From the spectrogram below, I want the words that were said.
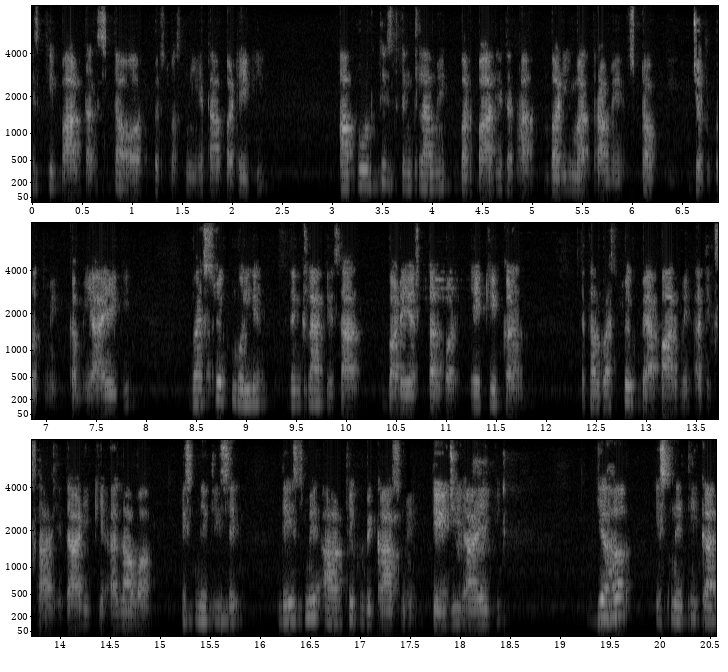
इसकी पारदर्शिता और विश्वसनीयता बढ़ेगी। आपूर्ति श्रृंखला में बर्बादी तथा बड़ी मात्रा में स्टॉक की ज़रूरत में कमी आएगी। वैश्विक मूल्य श्रृंखला के साथ बड़े स्तर पर एकीकरण तथा वैश्विक व्यापार में अधिक साझेदारी के अलावा इस नीति से देश में आर्थिक विकास में तेज़ी आएगी। यह इस नीति का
